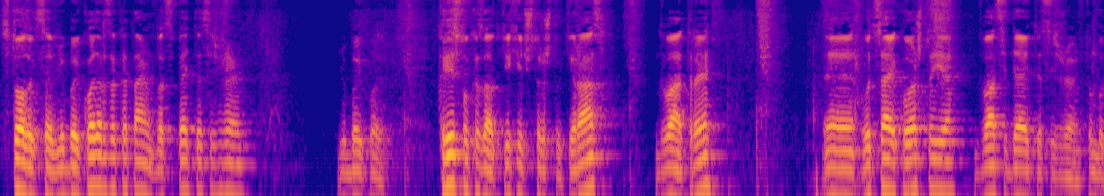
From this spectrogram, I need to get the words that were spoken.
Столик це в будь-який колір закатаємо, 25 тисяч гривень. Любий колір. Крісло казав, таких є 4 штуки. Раз, два, три. Е, оцей коштує 29 тисяч гривень. Тумбо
